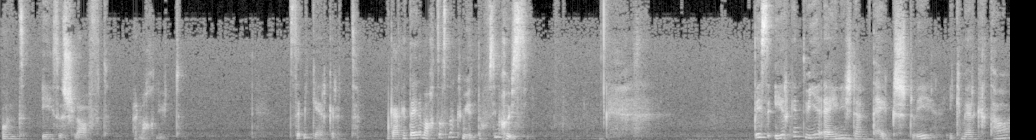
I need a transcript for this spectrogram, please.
Und Jesus schlaft. Er macht nichts. Das hat mich geärgert. Im Gegenteil, macht es sich noch gemütlich auf seinem Küssi. Bis irgendwie einmal diesem Text, wie ich gemerkt habe,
